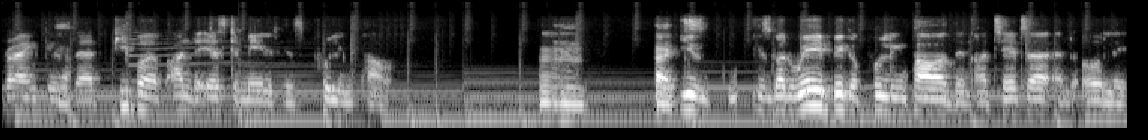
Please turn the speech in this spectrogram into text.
Frank is yeah. that people have underestimated his pulling power. Mm-hmm. Right. He's he's got way bigger pulling power than Arteta and Ole,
